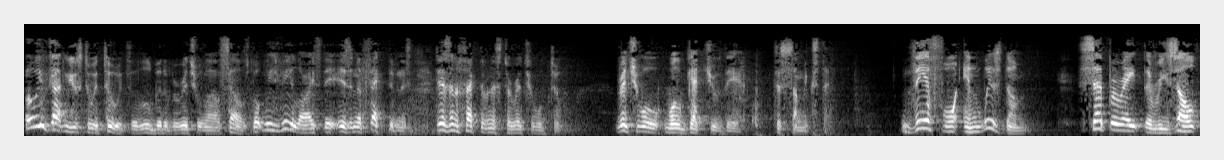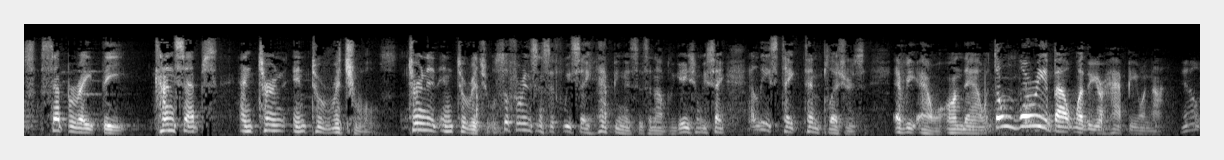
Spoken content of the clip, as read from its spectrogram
Well, we've gotten used to it too. It's a little bit of a ritual ourselves, but we realize there is an effectiveness. There's an effectiveness to ritual too. Ritual will get you there to some extent. Therefore, in wisdom, separate the results, separate the concepts, and turn into rituals. Turn it into rituals. So, for instance, if we say happiness is an obligation, we say at least take 10 pleasures every hour on the hour. Don't worry about whether you're happy or not. You know,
